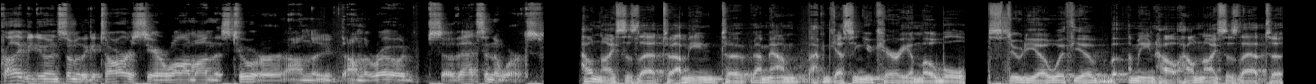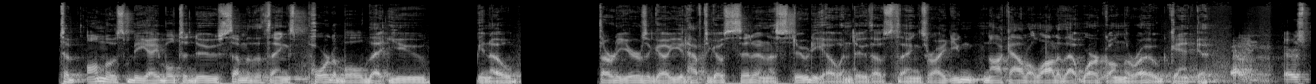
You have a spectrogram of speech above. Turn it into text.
probably be doing some of the guitars here while I'm on this tour on the on the road. So that's in the works. How nice is that? To, I mean, to I mean, I'm I'm guessing you carry a mobile studio with you, but I mean, how how nice is that to to almost be able to do some of the things portable that you you know 30 years ago, you'd have to go sit in a studio and do those things, right? You can knock out a lot of that work on the road, can't you? There's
